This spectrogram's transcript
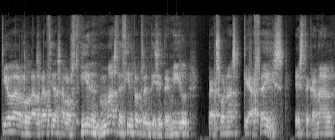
Quiero dar las gracias a los 100, más de 137.000 personas que hacéis este canal,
